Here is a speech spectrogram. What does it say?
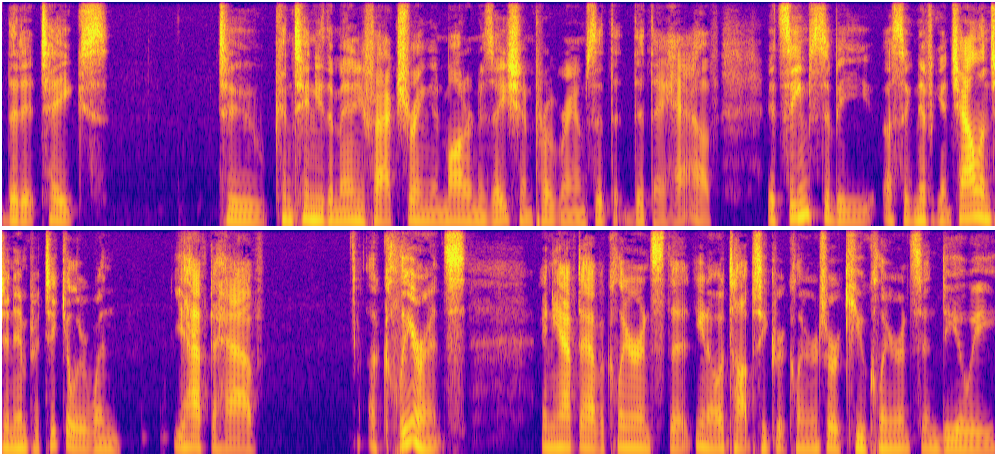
that it takes to continue the manufacturing and modernization programs that that they have. It seems to be a significant challenge, and in particular when you have to have a clearance and you have to have a clearance that you know a top secret clearance or a q clearance in doe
